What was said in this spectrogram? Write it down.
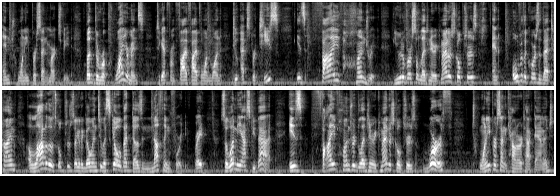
and 20% march speed. But the requirements to get from 5511 to expertise is 500 universal legendary commander sculptures. And over the course of that time a lot of those sculptures are going to go into a skill that does nothing for you right? So let me ask you that. Is 500 legendary commander sculptures worth 20% counterattack damage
